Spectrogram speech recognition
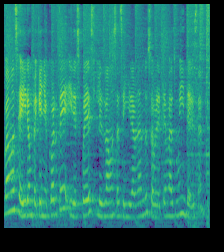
Vamos a ir a un pequeño corte y después les vamos a seguir hablando sobre temas muy interesantes.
